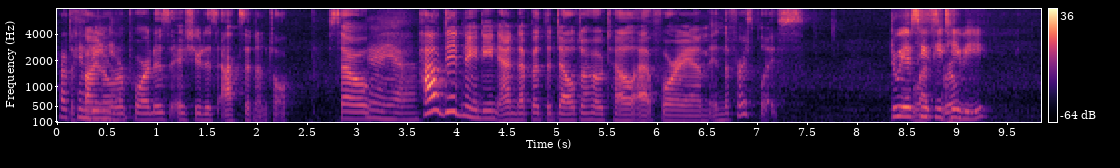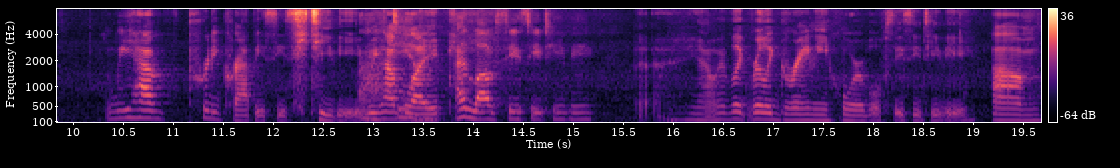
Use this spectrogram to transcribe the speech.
How the convenient. final report is issued as accidental. So, Yeah, yeah. how did Nadine end up at the Delta Hotel at 4 a.m. in the first place? Do we have Let's CCTV? We have pretty crappy CCTV. we Ah, have damn. like, I love CCTV. yeah, we have like really grainy, horrible CCTV. Um,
